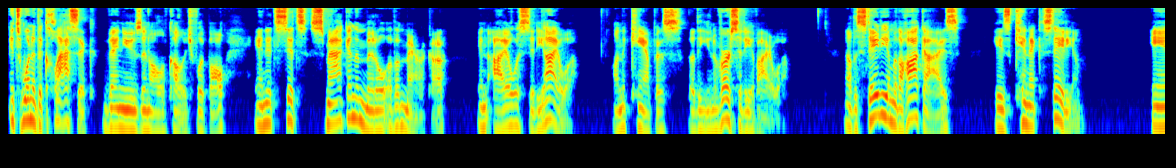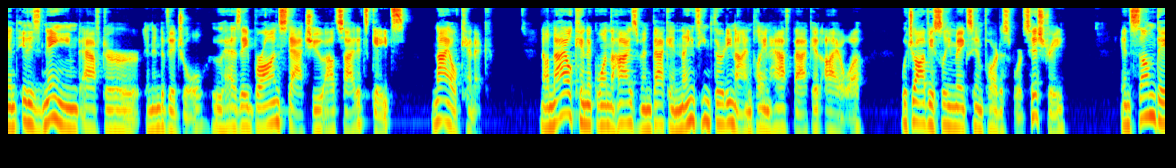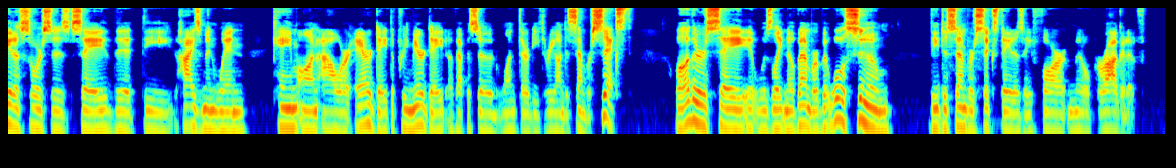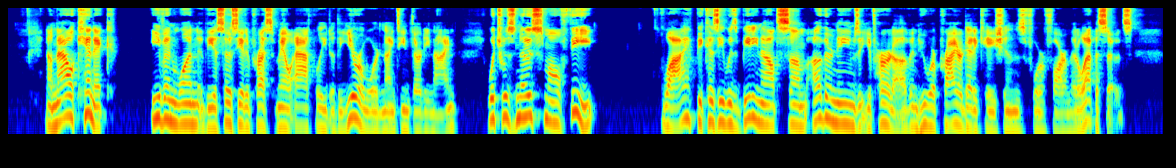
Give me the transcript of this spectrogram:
it's one of the classic venues in all of college football, and it sits smack in the middle of America in Iowa City, Iowa on the campus of the University of Iowa. Now, the stadium of the Hawkeyes is Kinnick Stadium, and it is named after an individual who has a bronze statue outside its gates, Nile Kinnick. Now, Nile Kinnick won the Heisman back in 1939 playing halfback at Iowa, which obviously makes him part of sports history. And some data sources say that the Heisman win came on our air date, the premiere date of episode 133 on December 6th, while others say it was late November, but we'll assume the December 6th date is a far middle prerogative. Now, Nile Kinnick even won the Associated Press Male Athlete of the Year award in 1939, which was no small feat. Why? Because he was beating out some other names that you've heard of and who were prior dedications for far middle episodes,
